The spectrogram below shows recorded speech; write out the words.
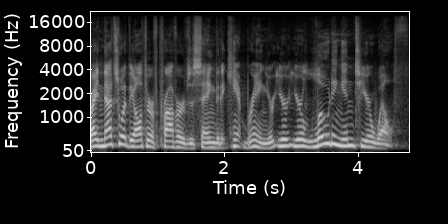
Right? And that's what the author of Proverbs is saying that it can't bring. You're, you're, you're loading into your wealth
